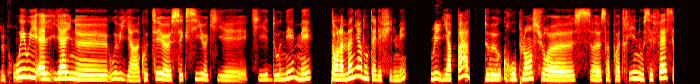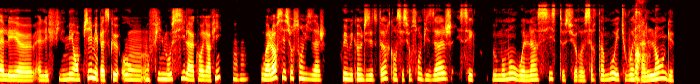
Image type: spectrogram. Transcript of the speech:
je trouve. Oui, oui, elle, il y a une, euh, oui, oui, il y a un côté euh, sexy euh, qui est, qui est donné, mais dans la manière dont elle est filmée, il Oui. n'y a pas de gros plans sur euh, sa, sa poitrine ou ses fesses. Elle est, euh, elle est filmée en pied, mais parce que on, on filme aussi la chorégraphie, Mhm. ou alors c'est sur son visage. Oui, mais comme je disais tout à l'heure, quand c'est sur son visage, c'est le moment où elle insiste sur euh, certains mots et tu vois sa Oh, langue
